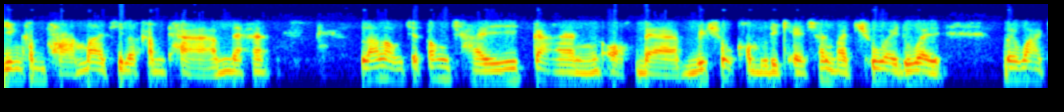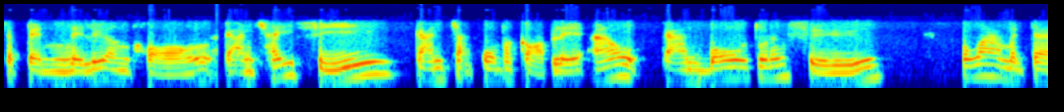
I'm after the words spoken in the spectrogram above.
ยิงคำถามมาทีละคำถามนะฮะแล้วเราจะต้องใช้การออกแบบ visual communication มาช่วยด้วย ไม่ว่าจะเป็นในเรื่องของการใช้สี การจัดองค์ประกอบ layout การโบตัวหนังสือเพ ราะว่ามันจะ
